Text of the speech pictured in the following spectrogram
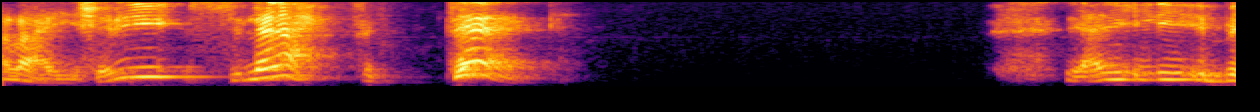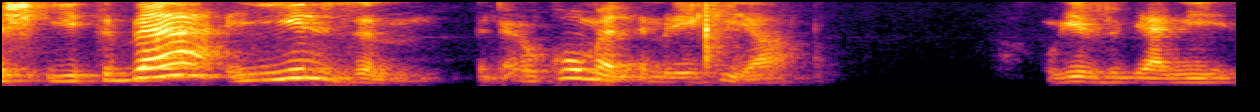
راح يشري سلاح فتاك يعني اللي باش يتباع يلزم الحكومة الأمريكية ويلزم يعني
